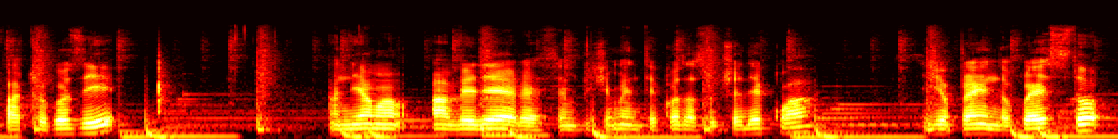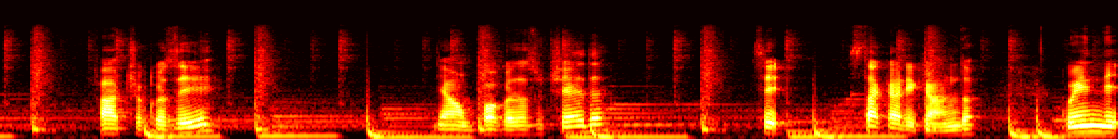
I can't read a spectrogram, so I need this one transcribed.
faccio così, andiamo a vedere semplicemente cosa succede qua. Io prendo questo, faccio così, vediamo un po' cosa succede. Sì, sta caricando quindi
